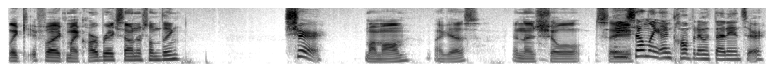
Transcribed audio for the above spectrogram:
Like if like my car breaks down or something, Sure. my mom, I guess, and then she'll say. But you sound like unconfident with that answer.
